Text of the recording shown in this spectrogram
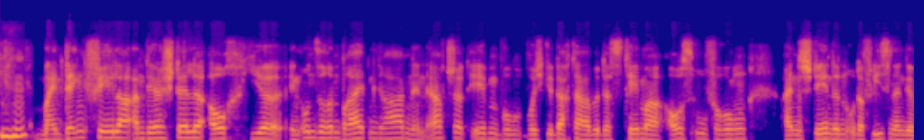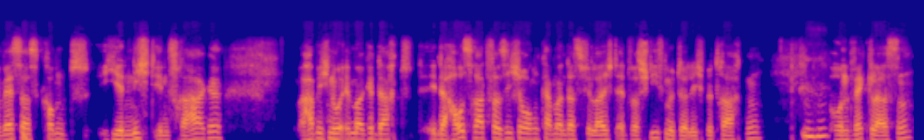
Mhm. Mein Denkfehler an der Stelle, auch hier in unseren Breitengraden, in Erftstadt eben, wo, wo ich gedacht habe, das Thema Ausuferung eines stehenden oder fließenden Gewässers kommt hier nicht in Frage habe ich nur immer gedacht, in der Hausratversicherung kann man das vielleicht etwas stiefmütterlich betrachten mhm. und weglassen.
